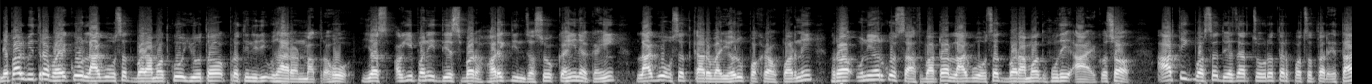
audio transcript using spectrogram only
नेपालभित्र भएको लागु औषध बरामदको यो त प्रतिनिधि उदाहरण मात्र हो। यस अघि पनि देशभर हरेक दिन जसो कहीँ न कहीँ लागु औषध कारोबारीहरू पक्राउ पर्ने र उनीहरूको साथबाट लागु औषध बरामद हुँदै आएको छ। आर्थिक वर्ष दुई हजार चौरात्तर पचहत्तर यता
